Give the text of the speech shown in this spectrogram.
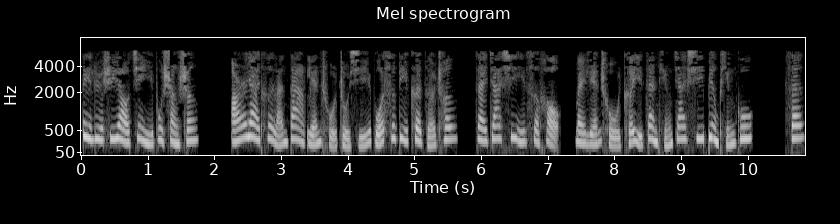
利率需要进一步上升。而亚特兰大联储主席博斯蒂克则称，在加息一次后。美联储可以暂停加息并评估。三、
